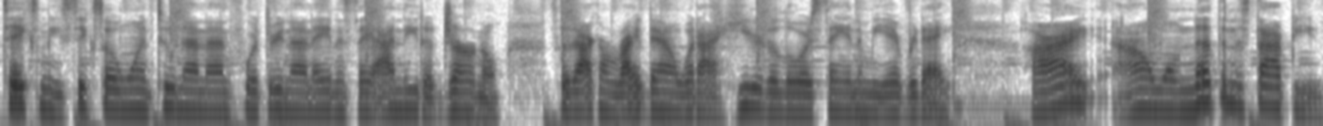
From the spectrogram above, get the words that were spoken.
text me 601 299 4398 and say, I need a journal so that I can write down what I hear the Lord saying to me every day. All right? I don't want nothing to stop you,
